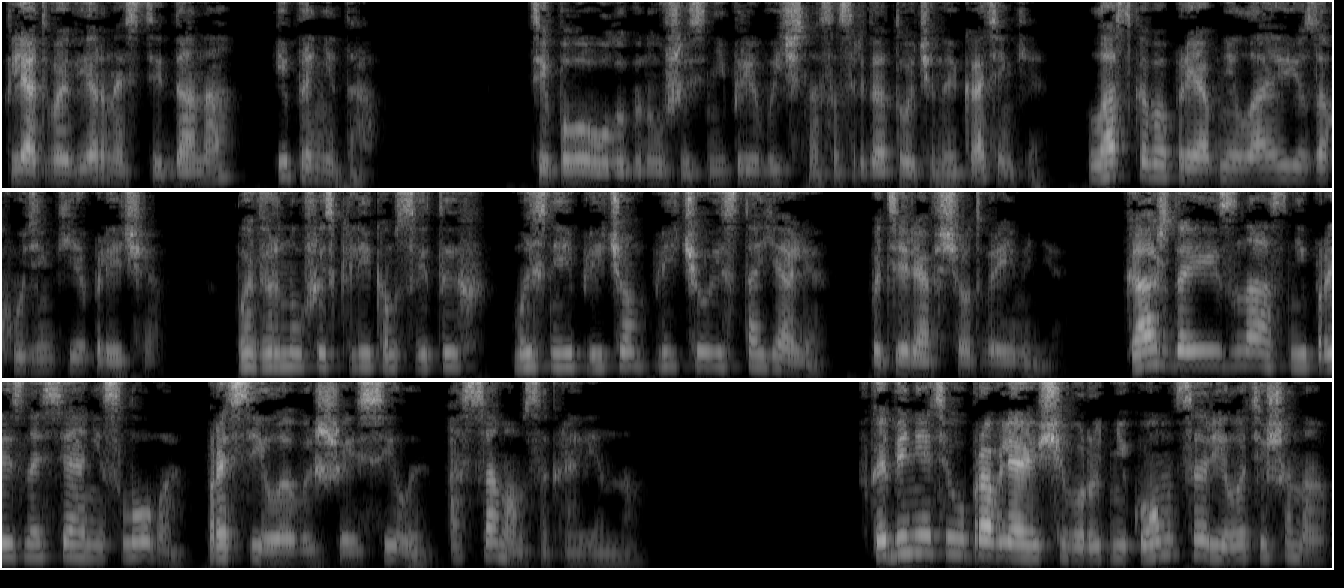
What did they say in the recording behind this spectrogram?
Клятва верности дана и принята. Тепло улыбнувшись непривычно сосредоточенной Катеньке, ласково приобняла ее за худенькие плечи. Повернувшись к ликам святых, мы с ней плечом к плечу и стояли, потеряв счет времени. Каждая из нас, не произнося ни слова, просила высшие силы о самом сокровенном. В кабинете управляющего рудником царила тишина.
